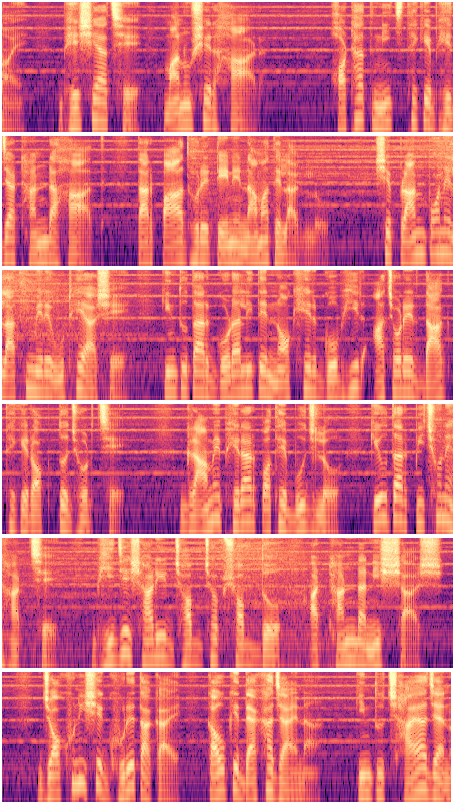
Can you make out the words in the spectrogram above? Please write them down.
নয়, ভেসে আছে মানুষের হাড়। হঠাৎ নিচ থেকে ভেজা ঠান্ডা হাত তার পা ধরে টেনে নামাতে লাগল। সে প্রাণপণে লাথি মেরে উঠে আসে কিন্তু তার গোড়ালিতে নখের গভীর আচরের দাগ থেকে রক্ত ঝরছে। গ্রামে ফেরার পথে বুঝল, কেউ তার পিছনে হাঁটছে। ভিজে শাড়ির ঝপঝপ শব্দ আর ঠান্ডা নিঃশ্বাস। যখনই সে ঘুরে তাকায়, কাউকে দেখা যায় না, কিন্তু ছায়া যেন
